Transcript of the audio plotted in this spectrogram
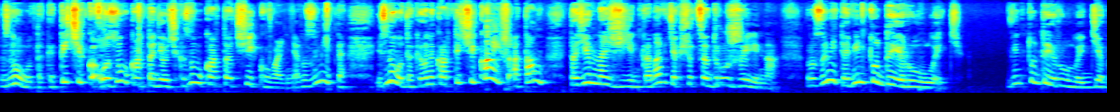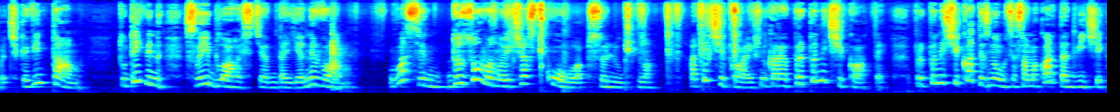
Знову таки, ти чека... О, знову карта дівчатки, знову карта очікування, розумієте? І знову таки, вони кажуть, ти чекаєш, а там таємна жінка, навіть якщо це дружина. Розумієте, він туди рулить. Він туди рулить, дівчатки, він там. Туди він свої благості віддає, не вам. У вас він дозовано і частково абсолютно. А ти чекаєш. Він каже, припини чекати. Припини чекати, знову ця сама карта двічі.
